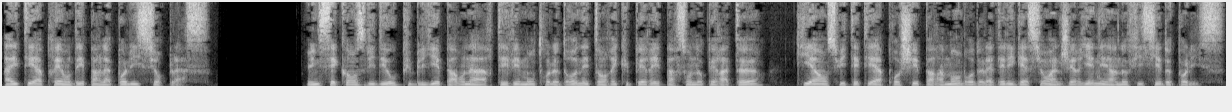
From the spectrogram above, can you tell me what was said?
a été appréhendé par la police sur place. Une séquence vidéo publiée par Onahar TV montre le drone étant récupéré par son opérateur, qui a ensuite été approché par un membre de la délégation algérienne et un officier de police.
